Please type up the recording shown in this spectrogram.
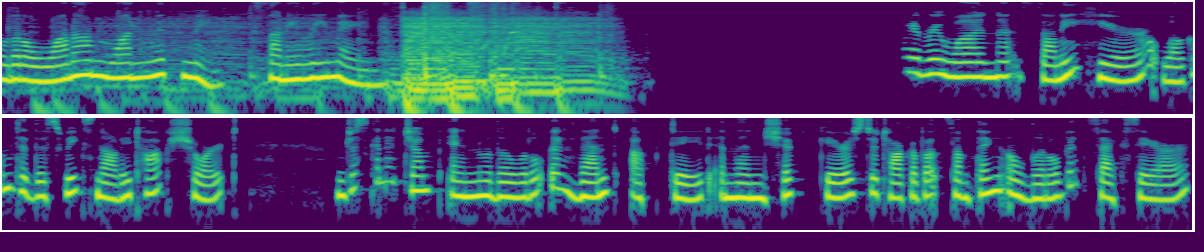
a little one on one with me, Sunny Leigh Mayne. Hi everyone, Sunny here. Welcome to this week's Naughty Talk Short. I'm just going to jump in with a little event update and then shift gears to talk about something a little bit sexier.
